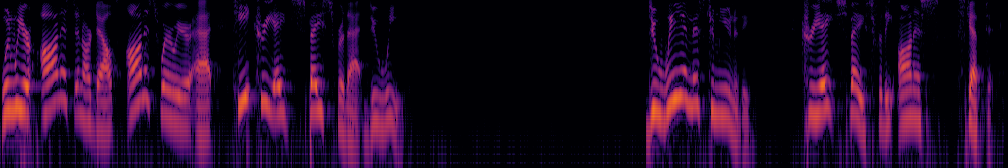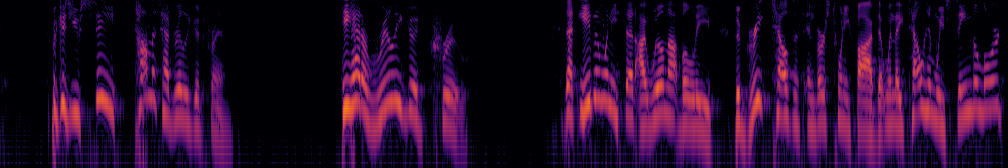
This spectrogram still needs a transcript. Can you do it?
When we are honest in our doubts, honest where we are at, He creates space for that. Do we? Do we in this community create space for the honest skeptic? Because you see, Thomas had really good friends. He had a really good crew. That even when he said, I will not believe, the Greek tells us in verse 25 that when they tell him we've seen the Lord,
